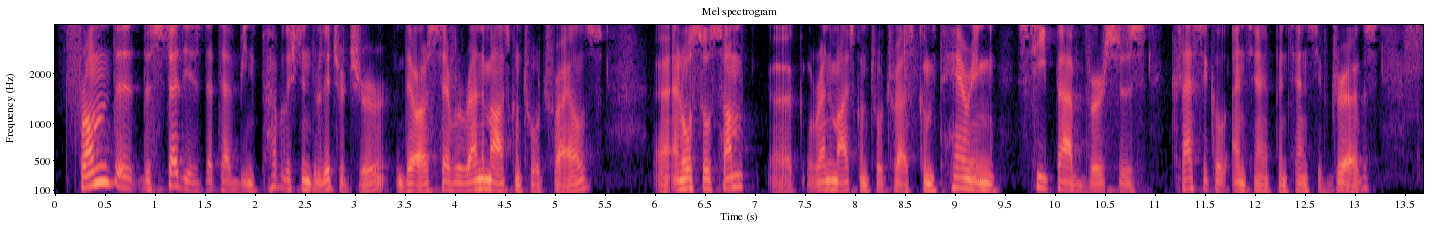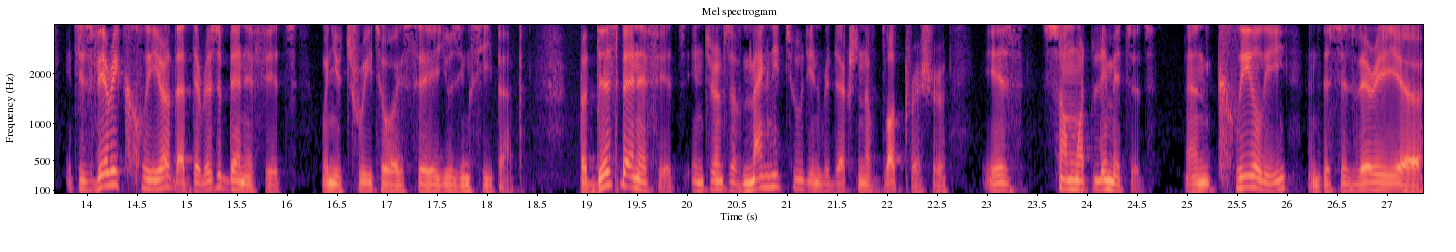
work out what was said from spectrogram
From the, the studies that have been published in the literature, there are several randomized controlled trials uh, and also some uh, randomized controlled trials comparing CPAP versus classical antihypertensive drugs. It is very clear that there is a benefit when you treat OSA using CPAP. But this benefit, in terms of magnitude in reduction of blood pressure, is somewhat limited. And clearly, and this is very uh,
